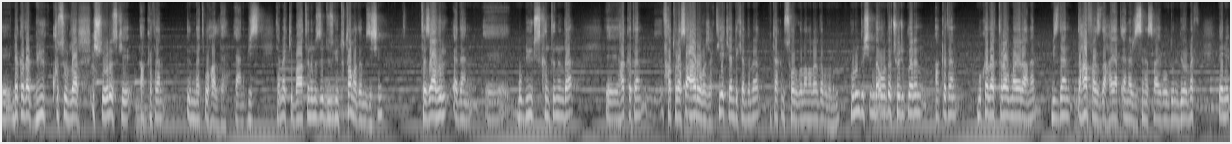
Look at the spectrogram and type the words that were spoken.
e, ne kadar büyük kusurlar işliyoruz ki hakikaten ümmet bu halde. Yani biz demek ki batınımızı düzgün tutamadığımız için tezahür eden e, bu büyük sıkıntının da e, hakikaten faturası ağır olacak diye kendi kendime bir takım sorgulamalarda bulundum. Bunun dışında orada çocukların hakikaten bu kadar travmaya rağmen bizden daha fazla hayat enerjisine sahip olduğunu görmek beni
